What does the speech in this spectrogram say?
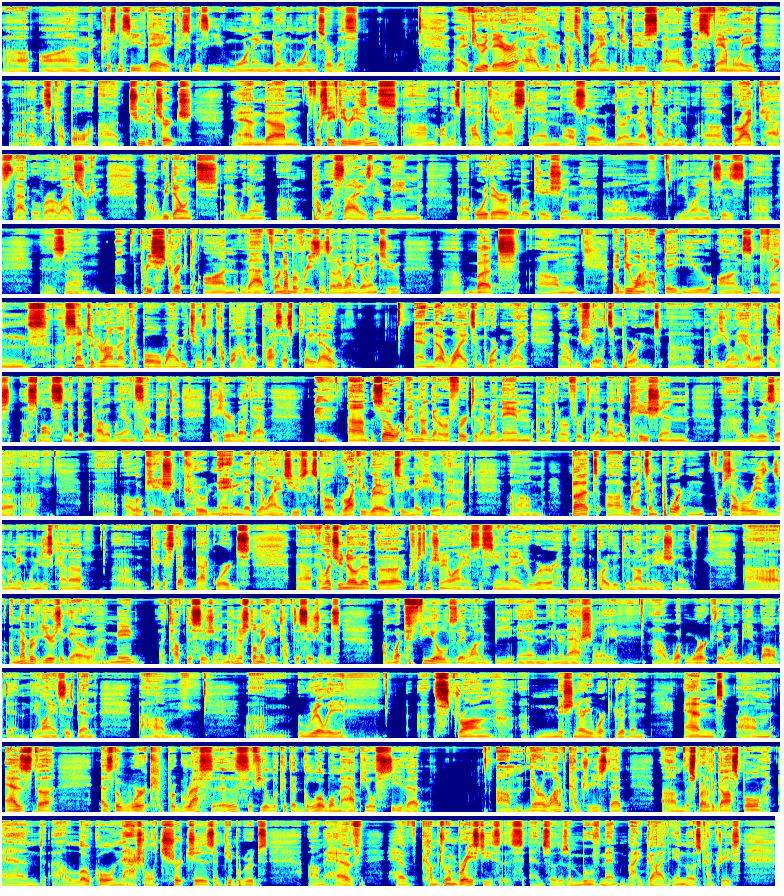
uh, on Christmas Eve day, Christmas Eve morning during the morning service. Uh, if you were there, uh, you heard Pastor Brian introduce uh, this family and this couple to the church. And um, for safety reasons, um, on this podcast, and also during that time, we didn't uh, broadcast that over our live stream. Uh, we don't uh, we don't um, publicize their name uh, or their location. Um, the alliance is uh, is um, pretty strict on that for a number of reasons that I want to go into. Uh, but um, I do want to update you on some things uh, centered around that couple, why we chose that couple, how that process played out, and uh, why it's important, why uh, we feel it's important, uh, because you only had a, a, a, small snippet probably on Sunday to, to hear about that. um, so I'm not going to refer to them by name. I'm not going to refer to them by location. there is a, a uh, a location code name that the alliance uses called Rocky Road, so you may hear that. Um, but uh, but it's important for several reasons, and let me let me just kind of uh, take a step backwards uh, and let you know that the Christian Missionary Alliance, the C&MA, who we're uh, a part of the denomination of, uh, a number of years ago made a tough decision, and they're still making tough decisions on what fields they want to be in internationally, what work they want to be involved in. The alliance has been um, um, really uh, strong, uh, missionary work driven, and um, as the as the work progresses, if you look at the global map, you'll see that um, there are a lot of countries that um, the spread of the gospel and uh, local national churches and people groups um, have have come to embrace Jesus, and so there's a movement by God in those countries.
